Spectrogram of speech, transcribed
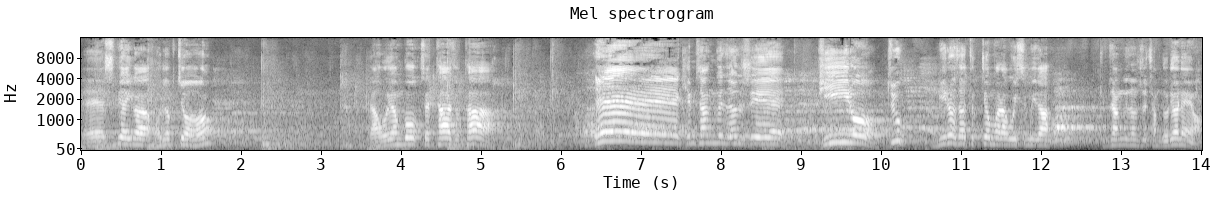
네, 수비하기가 어렵죠. 자, 오영복 세타 좋다. 예, 김상근 선수의 B로 쭉 밀어서 득점을 하고 있습니다. 김상근 선수 참 노련해요.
